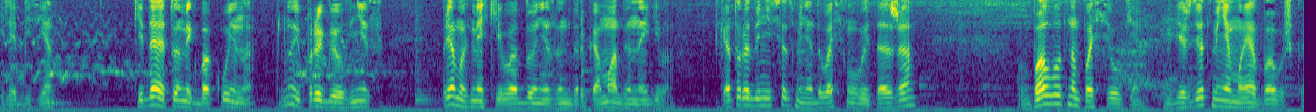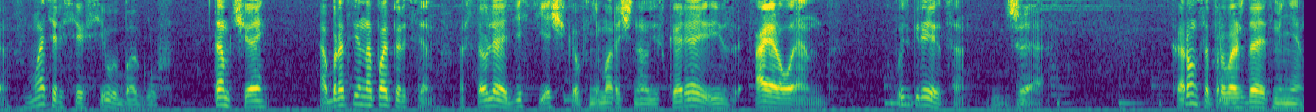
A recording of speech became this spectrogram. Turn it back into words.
или обезьян, кидаю томик Бакунина, ну и прыгаю вниз, прямо в мягкие ладони зондеркоманды Негива, которая донесет меня до восьмого этажа в болотном поселке, где ждет меня моя бабушка, матерь всех сил и богов. Там чай, а братве на паперте оставляю 10 ящиков немарочного вискаря из Айрленд. Пусть греются. Джа. Харон сопровождает меня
